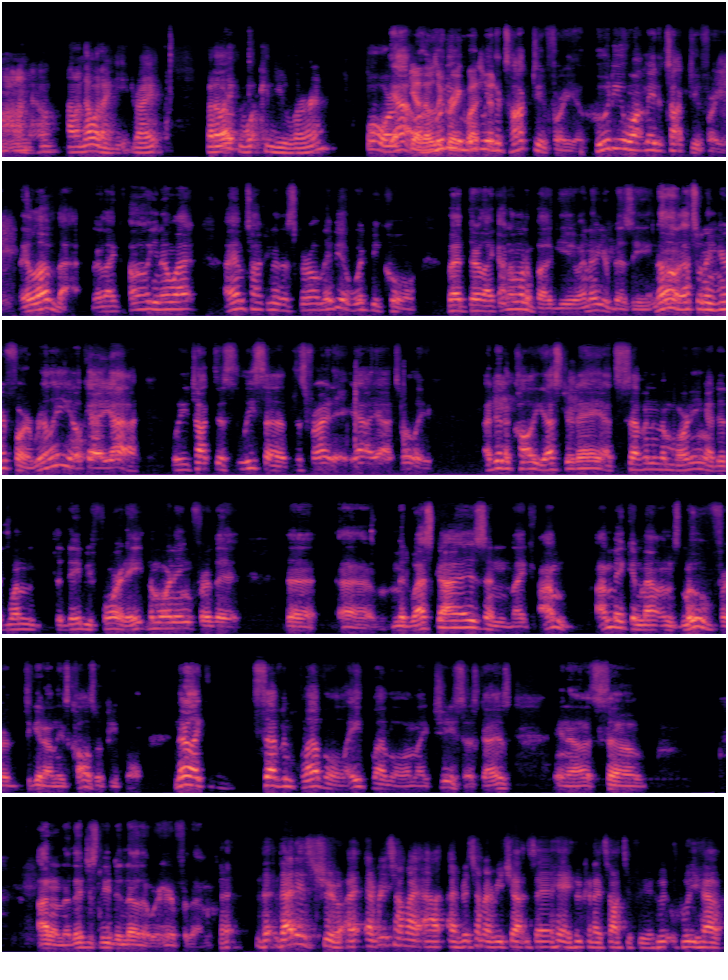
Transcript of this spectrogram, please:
"I don't know. I don't know what I need." Right? But I like, what can you learn? Or yeah, yeah that was who a great do you question. want me to talk to for you? Who do you want me to talk to for you? They love that. They're like, "Oh, you know what? I am talking to this girl. Maybe it would be cool." But they're like, "I don't want to bug you. I know you're busy." No, that's what I'm here for. Really? Okay, yeah. Will you talk to Lisa this Friday? Yeah, yeah, totally. I did a call yesterday at seven in the morning. I did one the day before at eight in the morning for the the uh, Midwest guys, and like I'm I'm making mountains move for to get on these calls with people. And they're like seventh level, eighth level. I'm like Jesus, guys, you know. So I don't know. They just need to know that we're here for them. that, that is true. I, every time I uh, every time I reach out and say, hey, who can I talk to for you? Who who do you have?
